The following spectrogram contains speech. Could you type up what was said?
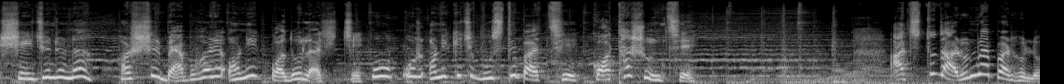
সেই জন্য না হর্ষের ব্যবহারে অনেক বদল আসছে। ও ওর অনেক কিছু বুঝতে পারছে কথা শুনছে। আজ তো দারুণ ব্যাপার হলো।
